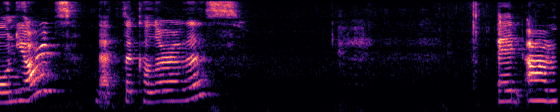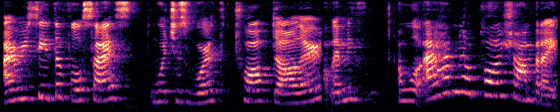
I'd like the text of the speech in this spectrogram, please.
Boneyards. That's the color of this. And um, I received the full size, which is worth $12. Let me, well, I have no polish on, but I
